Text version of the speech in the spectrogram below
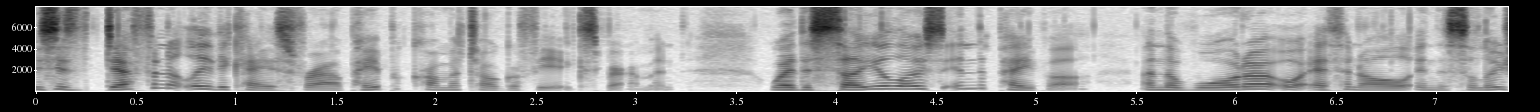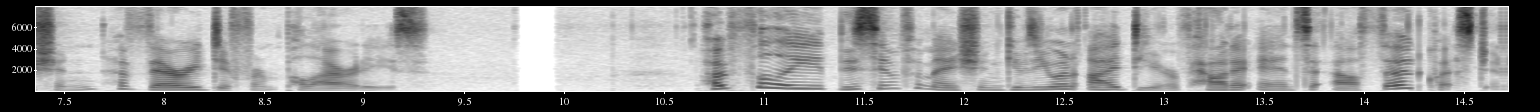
This is definitely the case for our paper chromatography experiment, where the cellulose in the paper and the water or ethanol in the solution have very different polarities. Hopefully this information gives you an idea of how to answer our third question.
